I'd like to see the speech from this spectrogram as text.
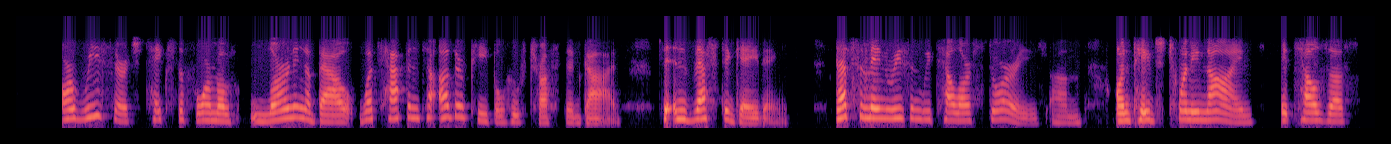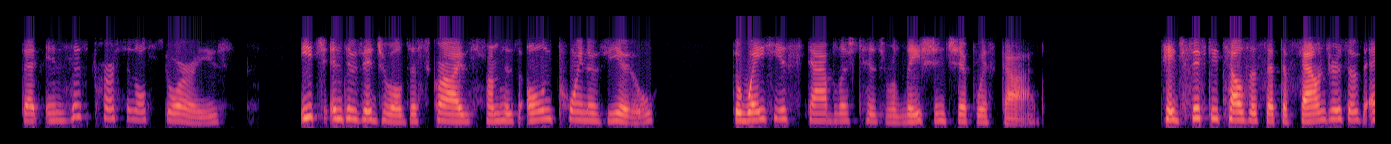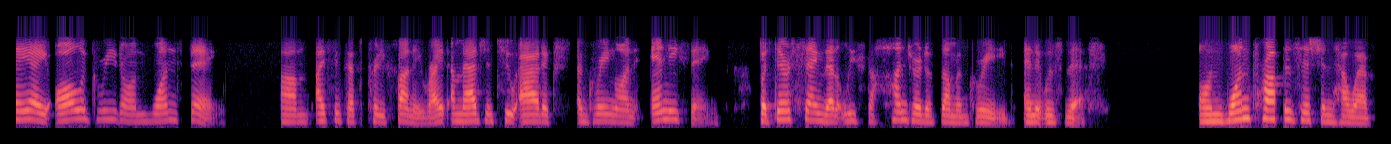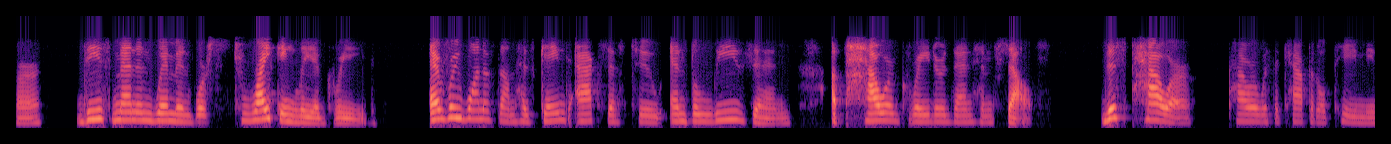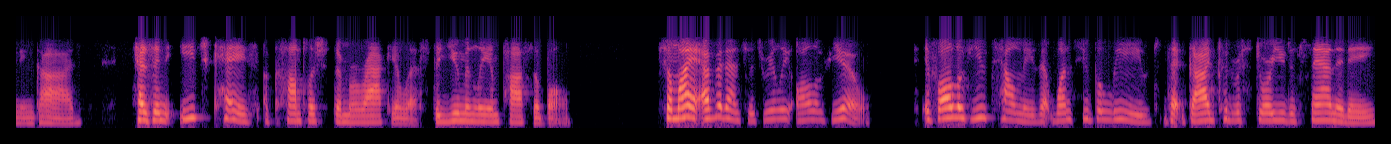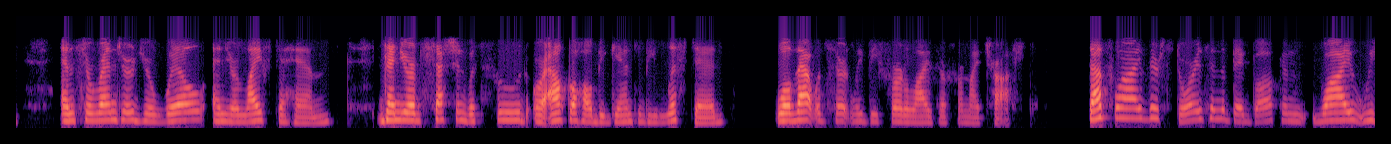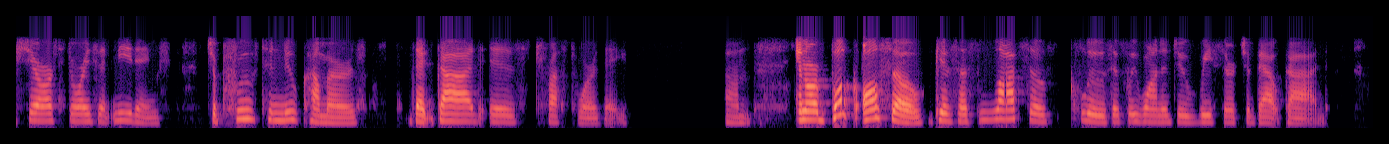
Our research takes the form of learning about what's happened to other people who've trusted God, to investigating. That's the main reason we tell our stories. Um, on page 29, it tells us that in his personal stories, each individual describes from his own point of view the way he established his relationship with God. Page 50 tells us that the founders of AA all agreed on one thing. Um, I think that's pretty funny, right? Imagine two addicts agreeing on anything, but they're saying that at least a hundred of them agreed, and it was this. On one proposition, however, these men and women were strikingly agreed. Every one of them has gained access to and believes in a power greater than himself. This power, power with a capital P, meaning God, has in each case accomplished the miraculous, the humanly impossible. So my evidence is really all of you. If all of you tell me that once you believed that God could restore you to sanity and surrendered your will and your life to Him, then your obsession with food or alcohol began to be lifted, well, that would certainly be fertilizer for my trust. That's why there's stories in the big book and why we share our stories at meetings to prove to newcomers that God is trustworthy. Um, and our book also gives us lots of clues if we want to do research about God.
